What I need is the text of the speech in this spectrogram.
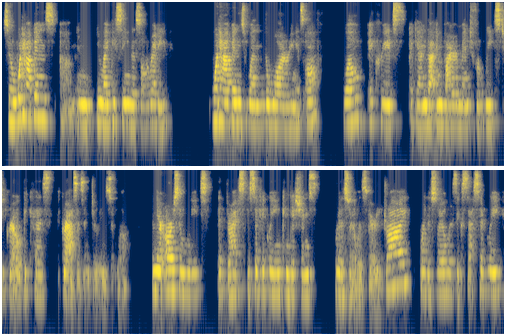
So what happens, um, and you might be seeing this already, what happens when the watering is off? Well, it creates, again, that environment for weeds to grow because the grass isn't doing so well. And there are some weeds that thrive specifically in conditions where the soil is very dry or the soil is excessively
